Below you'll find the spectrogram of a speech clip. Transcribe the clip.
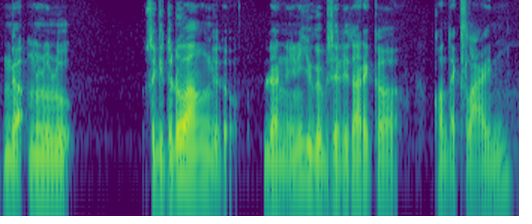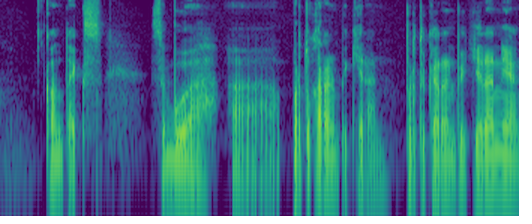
nggak melulu segitu doang gitu. Dan ini juga bisa ditarik ke konteks lain, konteks sebuah uh, pertukaran pikiran, pertukaran pikiran yang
